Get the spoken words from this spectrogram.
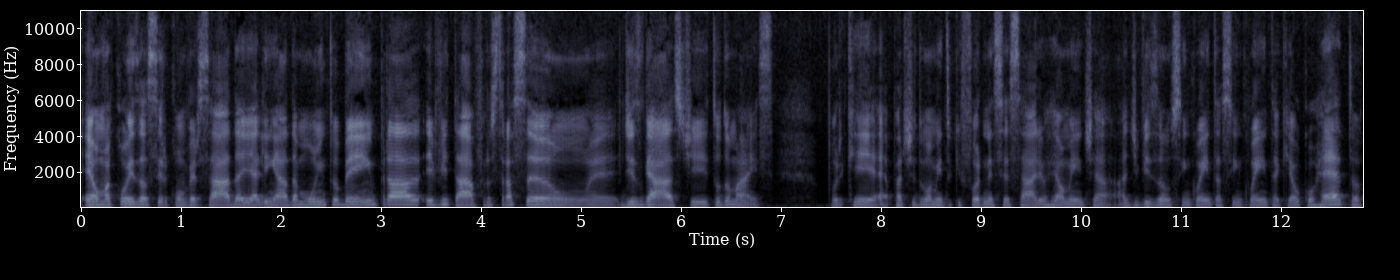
é uma coisa a ser conversada e alinhada muito bem para evitar frustração, é, desgaste e tudo mais. Porque a partir do momento que for necessário realmente a, a divisão 50-50, que é o correto,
